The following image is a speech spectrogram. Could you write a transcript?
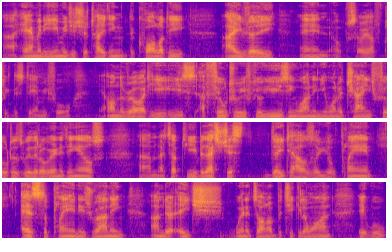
uh, how many images you're taking the quality AV and oh sorry I've clicked this down before. On the right here is a filter if you're using one and you want to change filters with it or anything else. Um, that's up to you but that's just details of your plan. As the plan is running under each when it's on a particular one it will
